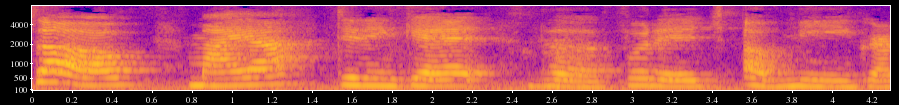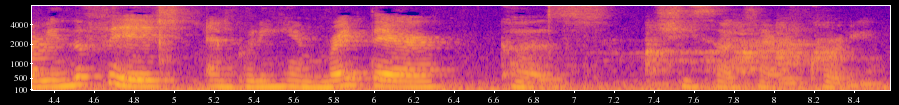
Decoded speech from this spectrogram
So, Maya didn't get the footage of me grabbing the fish and putting him right there because she sucks at recording.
